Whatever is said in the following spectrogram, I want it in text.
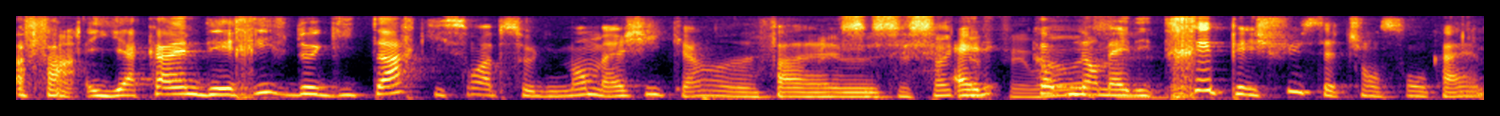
Enfin, il y a quand même des riffs de guitare qui sont absolument magiques. Hein. Enfin, euh, C'est c'est ça qui a Elle, fait. ouais, comme- ouais, non, mais elle est très péchue cette chanson quand même.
